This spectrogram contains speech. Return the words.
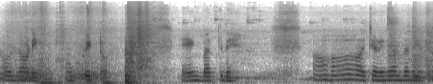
ನೋಡಿ ನೋಡಿ ಉಪ್ಪಿಟ್ಟು. ಹೇಗೆ ಬರ್ತಿದೆ? ಆಹಾ ಚಳಿಗಾಲದಲ್ಲಿ ಈ ಥರ.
